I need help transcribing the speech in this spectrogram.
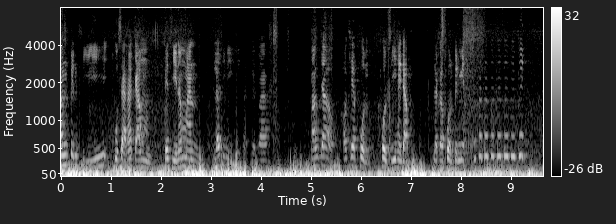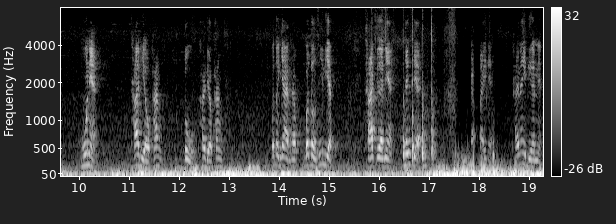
มันเป็นสีอุตสาหกรรม เป็นสีน้ำมัน แล้วทีนี้คือถ้าเกิดว่าบางเจ้าเขาแค่พ่นพ่นสีให้ดำแล้วก็พ่นเป็นเม็ดปึ๊ดปึ๊ดปึ๊ดปึ๊ดปึ๊ดปึ๊ดหมูเนี่ยข้าวเดียวพังตู่ข้าวเดียวพังว่าต้องยานครับว่าต้องซีเรียสถ้าเกิดเนี่ยจังเสียกลับไปเนี่ยภายในเดือนเนี่ย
